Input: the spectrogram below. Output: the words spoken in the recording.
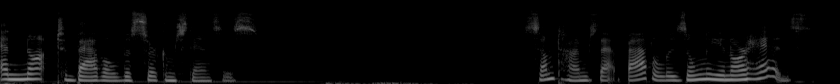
and not to battle the circumstances. Sometimes that battle is only in our heads.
